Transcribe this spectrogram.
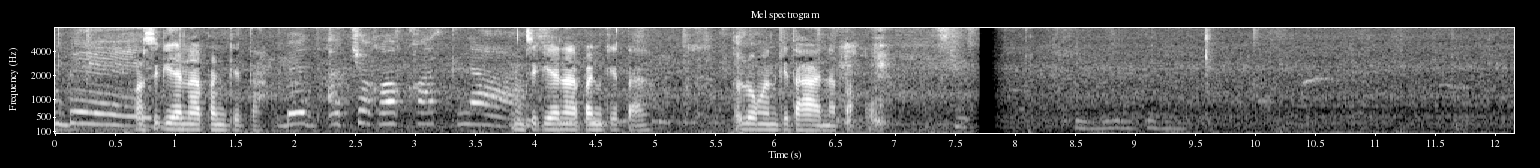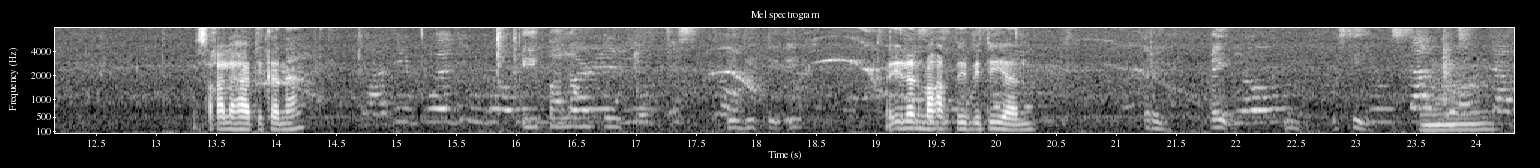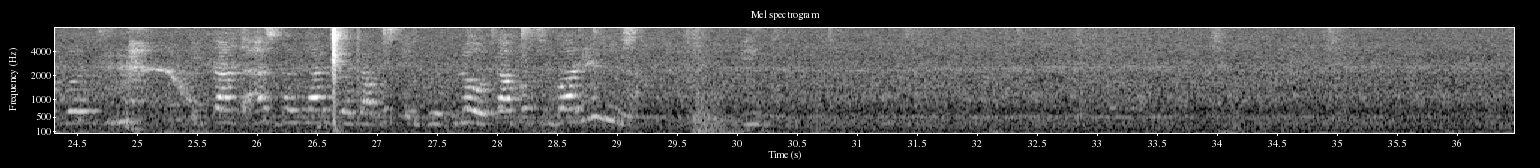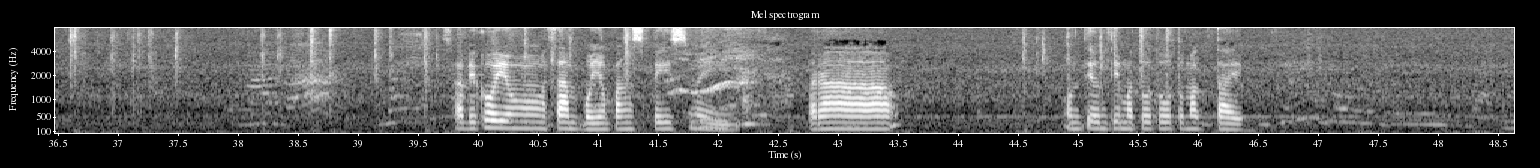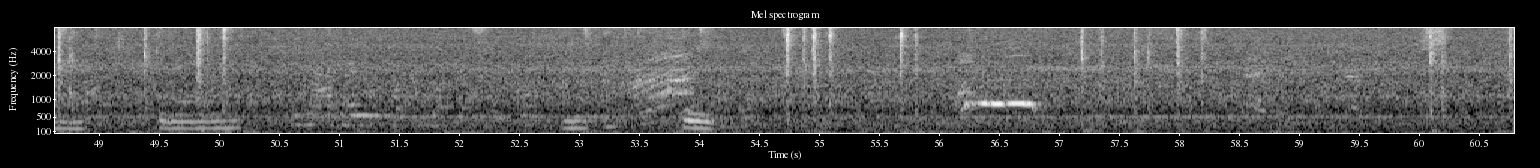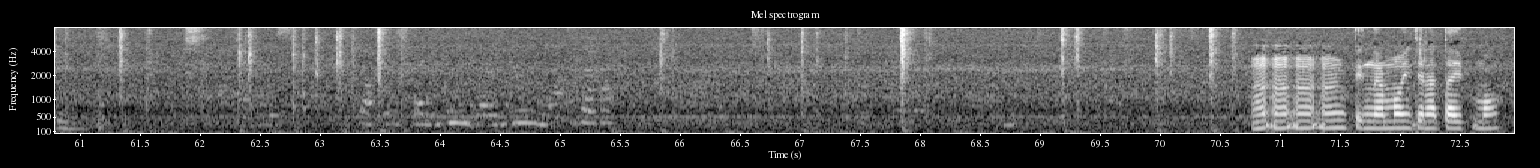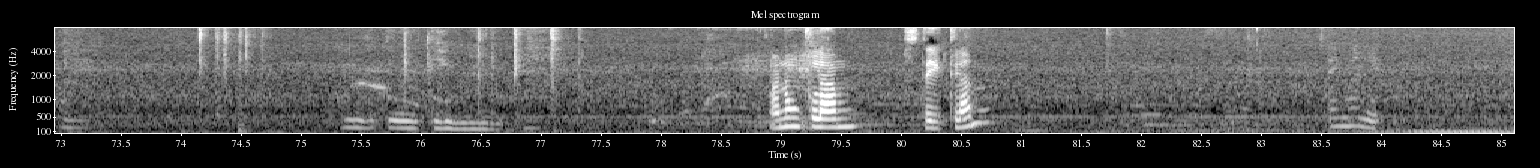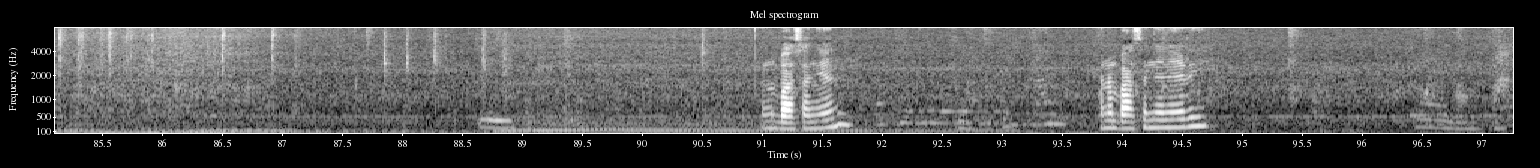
bed. O, sige, hanapan kita. Bed at saka cutlass. Hmm, Sige, hanapan kita. Tulungan kita hanap ako. Sa kalahati ka na? Daddy, pwedeng gawin E pa lang po to. PDTA. May ilan bang activity yan? Three. Ay, six. Hmm. Sabi ko yung mo, yung pang space mo eh. Para unti-unti matututo mag-type. Mm mm mm mm. Tingnan mo yung tinatype mo. Tingnan. Anong clam? Stay clam? Ay, mali. Ano basa niyan? Anong basa niya, Neri?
